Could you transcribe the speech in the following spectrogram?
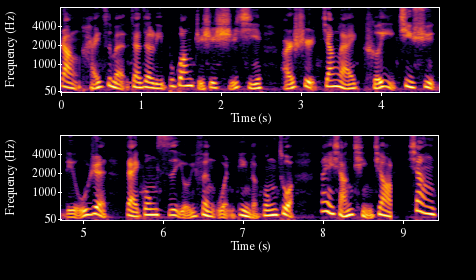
让孩子们在这里不光只是实习，而是将来可以继续留任，在公司有一份稳定的工作。那也想请教，像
